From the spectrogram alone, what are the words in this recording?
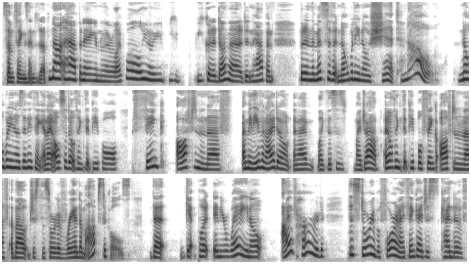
some things ended up not happening. And they were like well you know you you, you could have done that. It didn't happen. But in the midst of it nobody knows shit. No. nobody knows anything. And i also don't think that people think often enough i mean even i don't and i'm like this is my job i don't think that people think often enough about just the sort of random obstacles that get put in your way you know i've heard this story before and i think i just kind of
